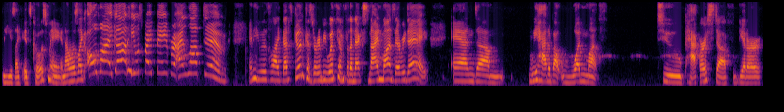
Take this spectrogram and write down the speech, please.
he's like, it's Cosme. And I was like, oh my God, he was my favorite. I loved him. And he was like, that's good because you're going to be with him for the next nine months every day. And um, we had about one month to pack our stuff, get our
